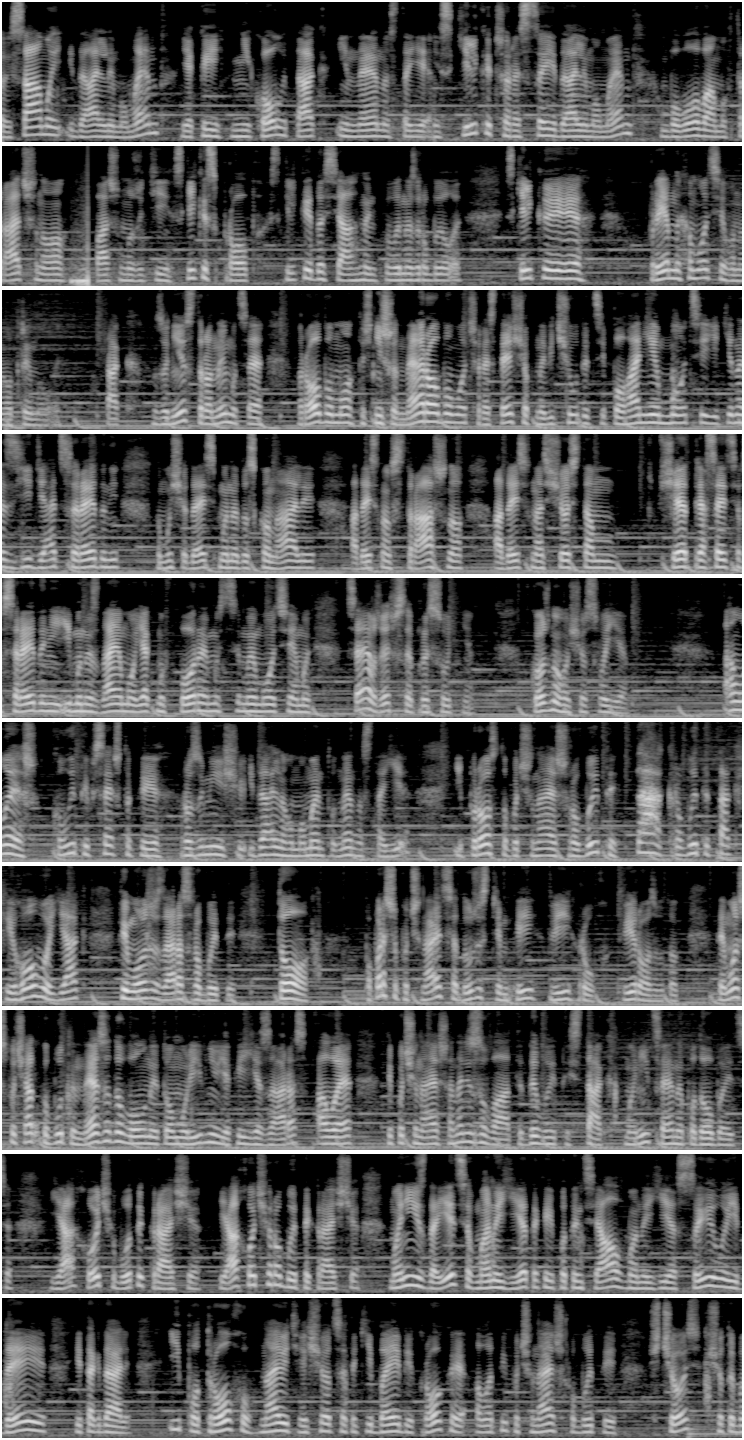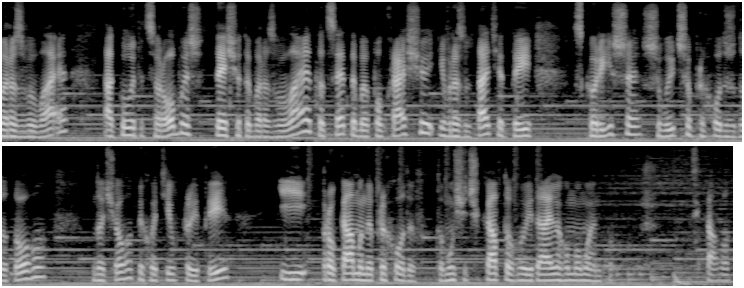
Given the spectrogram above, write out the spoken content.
Той самий ідеальний момент, який ніколи так і не настає. І скільки через цей ідеальний момент було вам втрачено в вашому житті? Скільки спроб, скільки досягнень ви не зробили, скільки приємних емоцій вони отримали? Так, з однієї сторони, ми це робимо, точніше, не робимо через те, щоб не відчути ці погані емоції, які нас з'їдять всередині, тому що десь ми недосконалі, а десь нам страшно, а десь в нас щось там ще трясеться всередині, і ми не знаємо, як ми впораємось з цими емоціями. Це вже все присутнє. В кожного що своє. Але ж, коли ти все ж таки розумієш, що ідеального моменту не настає, і просто починаєш робити так, робити так фігово, як ти можеш зараз робити, то, по-перше, починається дуже стрімкий твій рух, твій розвиток. Ти можеш спочатку бути незадоволений тому рівню, який є зараз, але ти починаєш аналізувати, дивитись, так, мені це не подобається. Я хочу бути краще, я хочу робити краще. Мені здається, в мене є такий потенціал, в мене є сили, ідеї і так далі. І потроху, навіть якщо це такі бейбі кроки, але ти починаєш робити щось, що тебе розвиває. А коли ти це робиш, те, що тебе розвиває, то це тебе покращує, і в результаті ти скоріше, швидше приходиш до того, до чого ти хотів прийти, і роками не приходив, тому що чекав того ідеального моменту. Цікаво.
